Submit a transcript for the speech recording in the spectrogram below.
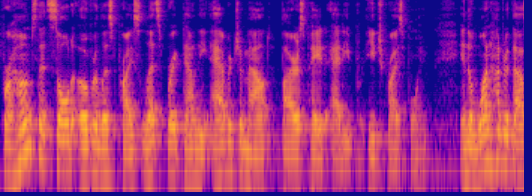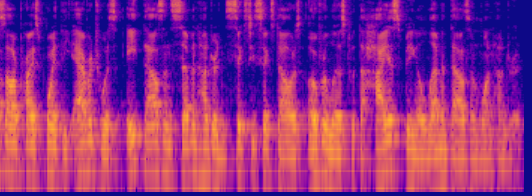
For homes that sold over list price, let's break down the average amount buyers paid at each price point. In the $100,000 price point, the average was $8,766 over list, with the highest being 11,100.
